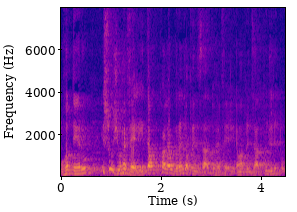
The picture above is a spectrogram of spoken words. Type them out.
o roteiro e surgiu o Revele. Então, qual é o grande aprendizado do Revele? É um aprendizado para o diretor.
